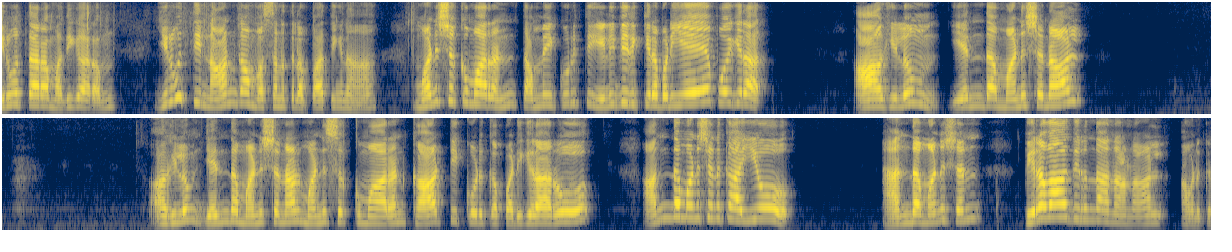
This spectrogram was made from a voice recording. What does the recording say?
இருபத்தாறாம் அதிகாரம் இருபத்தி நான்காம் வசனத்தில் பார்த்தீங்கன்னா மனுஷகுமாரன் தம்மை குறித்து எழுதியிருக்கிறபடியே போகிறார். ஆகிலும் எந்த மனுஷனால் ஆகிலும் எந்த மனுஷனால் மனுஷகுமாரன் காட்டி கொடுக்கப்படுகிறாரோ அந்த மனுஷனுக்கு ஐயோ! அந்த மனுஷன் பிறவாதிருந்தானால் அவனுக்கு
